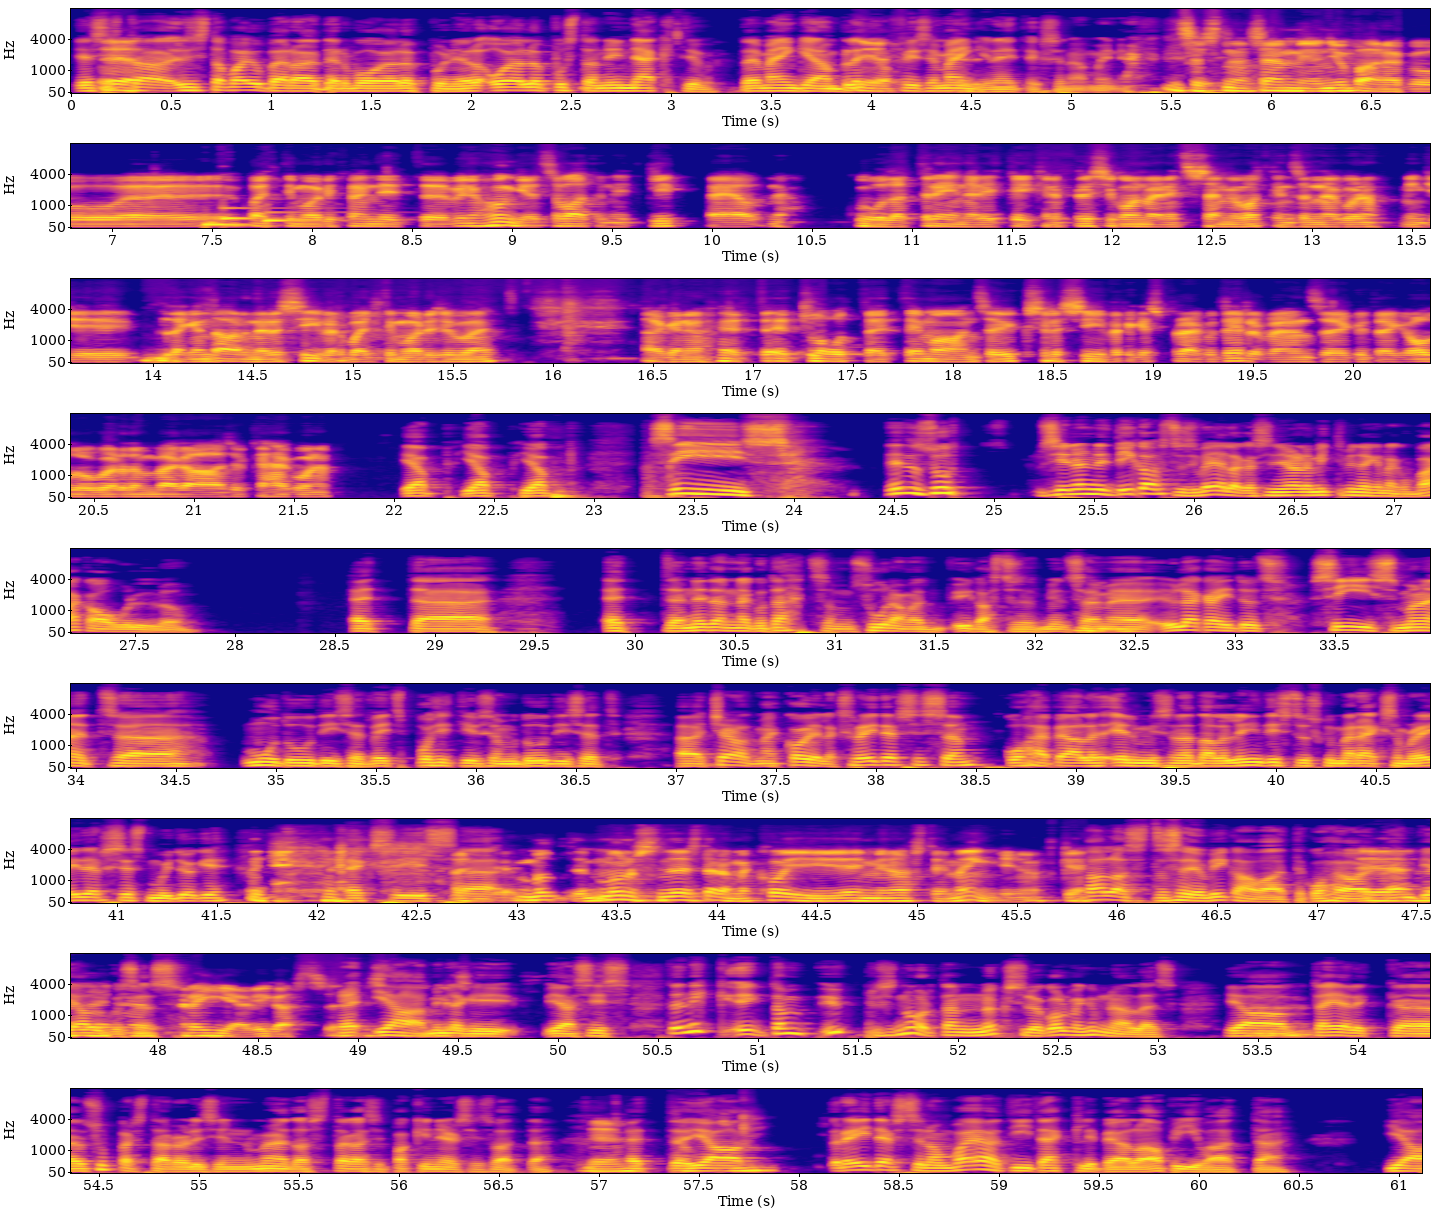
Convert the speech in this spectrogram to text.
ja siis yeah. ta, siis ta vajub ära terve hooaja lõpuni ja hooaja lõpus ta on inactive, ta ei mängi enam play-off'is yeah. ei mängi näiteks enam, on ju. sest noh, Sam'i on juba nagu äh, Baltimoori fännid või noh, ongi, et sa vaatad neid klippe ja noh. Kuulad treenerit, kõiki neid pressikonverentse, Sammy Watkins on nagu noh, mingi legendaarne receiver Baltimooris juba, et. aga noh, et, et loota, et tema on see üks receiver, kes praegu terve on, see kuidagi olukord on väga sihuke hägune. jap, jap, jap, siis need on suht, siin on neid vigastusi veel, aga siin ei ole mitte midagi nagu väga hullu. et äh, et need on nagu tähtsam, suuremad vigastused, me saime mm. üle käidud, siis mõned äh, muud uudised, veits positiivsemad uudised uh,. Gerald McCoy läks Raidersisse kohe peale eelmise nädala lindistust, kui me rääkisime Raidersist muidugi, ehk siis uh, ma, ma unustasin täiesti ära, McCoy eelmine aasta ei mänginudki. tallas, ta sai ju viga vaata kohe kämbi alguses. reie vigastus Re. jaa, midagi ja siis ta on ikka, ta on üpris noor, ta on nõks üle kolmekümne alles ja mm. täielik uh, superstaar oli siin mõned aastad tagasi Puccaneersis vaata yeah., et ja Raidersil on vaja D-tackli peale abi, vaata. ja,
